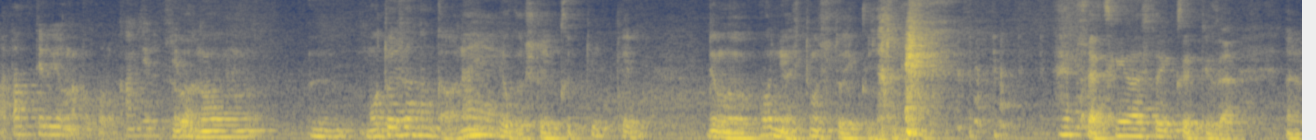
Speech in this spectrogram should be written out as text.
渡ってるようなところを感じるっていうあの、うん、元井さんなんかはね、はい。よくストイックって言ってでも本人は人もストイックじゃない。作品はストイックっていうかあの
